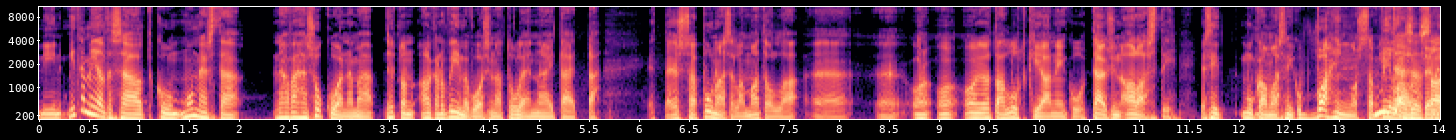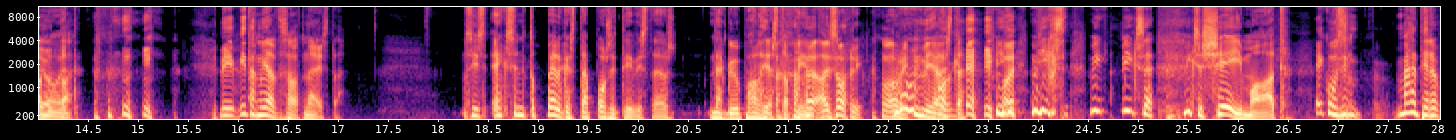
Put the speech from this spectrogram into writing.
Niin mitä mieltä sä oot, kun mun mielestä nämä on vähän sukua nämä, nyt on alkanut viime vuosina tulee näitä, että, että jossain punaisella matolla ää, on, on, on jotain lutkia niin kuin täysin alasti ja sitten mukamas niin kuin vahingossa Mitä sä sanoit? niin mitä mieltä sä oot näistä? Siis eikö se nyt ole pelkästään positiivista, jos näkyy paljasta pintaa? Ai sori. Mun mielestä. Vai- miksi, mik, miksi, sä, miksi sä sheimaat? Ei kun siis, mä en tiedä,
